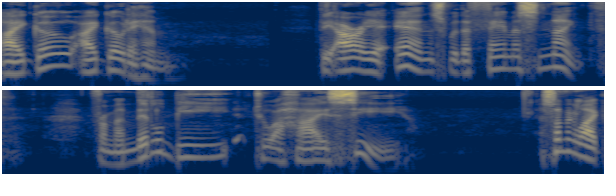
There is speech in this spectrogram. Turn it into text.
I go, I go to him. The aria ends with a famous ninth, from a middle B to a high C. Something like,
